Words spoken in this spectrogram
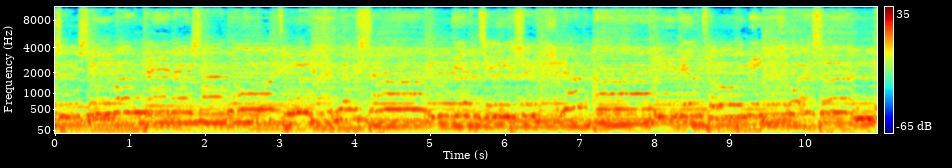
真希望雨能下不停，让想念继续，让爱变透明。我爱上给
